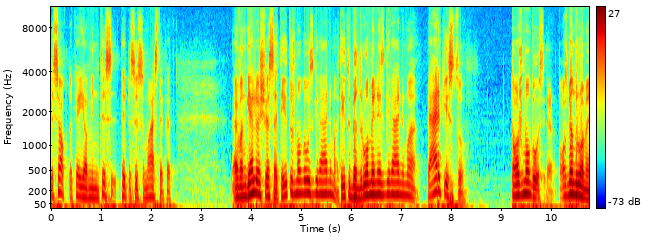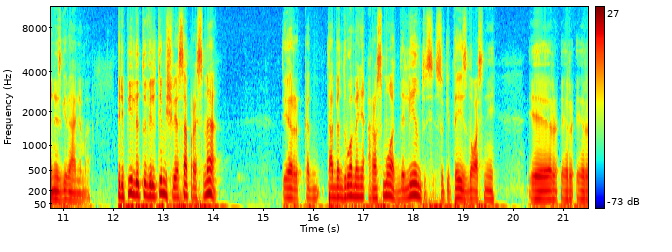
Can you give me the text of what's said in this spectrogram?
tiesiog tokia jo mintis, taip jisai sumastė, kad Evangelijos šviesa ateitų žmogaus gyvenimą, ateitų bendruomenės gyvenimą, perkeistų to žmogaus, tos bendruomenės gyvenimą, pripildytų viltim šviesa prasme ir kad ta bendruomenė ar asmuo dalintųsi su kitais dosniai ir, ir, ir,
